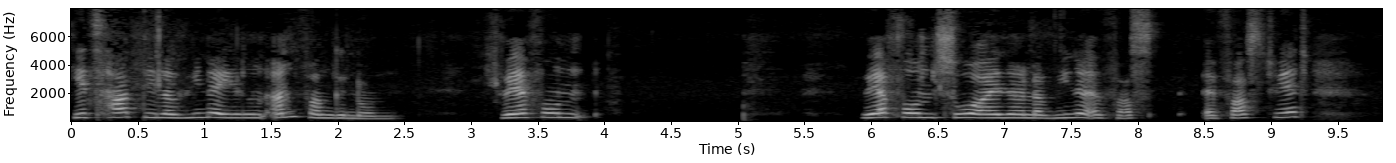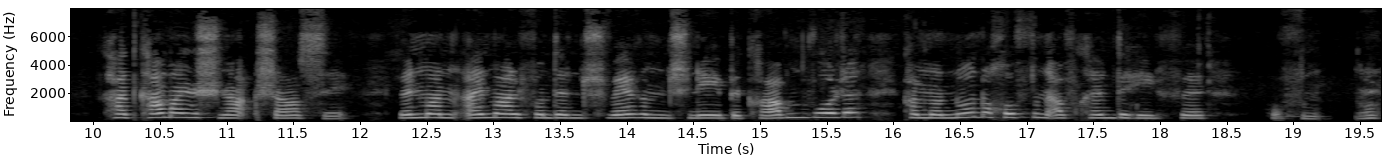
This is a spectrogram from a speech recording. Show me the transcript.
Jetzt hat die Lawine ihren Anfang genommen. Wer von Wer von so einer Lawine erfasst, erfasst wird, hat kaum eine Schna Chance. Wenn man einmal von dem schweren Schnee begraben wurde, kann man nur noch hoffen auf fremde Hilfe hoffen. Ne?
